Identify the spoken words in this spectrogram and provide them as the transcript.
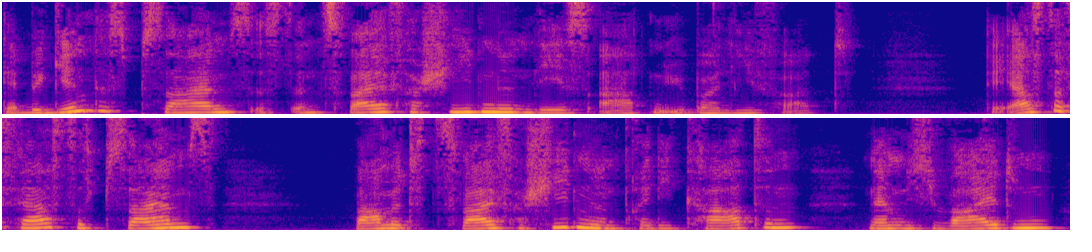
Der Beginn des Psalms ist in zwei verschiedenen Lesarten überliefert. Der erste Vers des Psalms war mit zwei verschiedenen Prädikaten, nämlich weiden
